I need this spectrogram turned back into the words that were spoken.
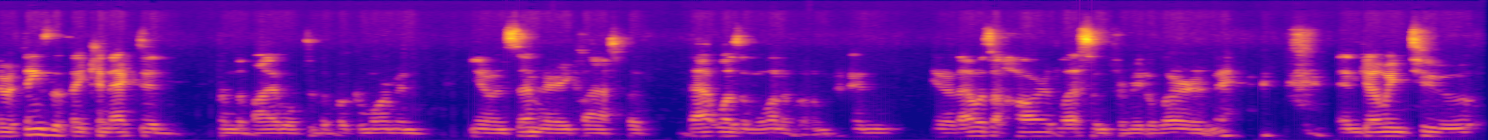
there were things that they connected from the Bible to the Book of Mormon, you know, in seminary class, but that wasn't one of them. And you know that was a hard lesson for me to learn and going to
